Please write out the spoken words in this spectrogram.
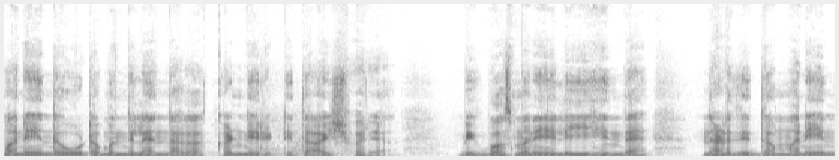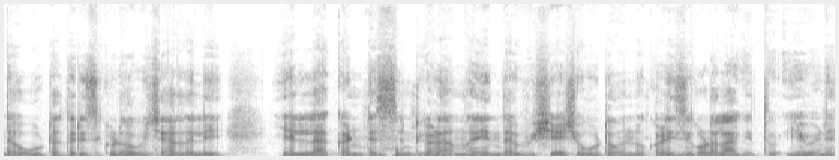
ಮನೆಯಿಂದ ಊಟ ಬಂದಿಲ್ಲ ಎಂದಾಗ ಕಣ್ಣೀರಿಟ್ಟಿದ್ದ ಐಶ್ವರ್ಯ. ಬಿಗ್ ಬಾಸ್ ಮನೆಯಲ್ಲಿ ಈ ಹಿಂದೆ ನಡೆದಿದ್ದ ಮನೆಯಿಂದ ಊಟ ತರಿಸಿಕೊಡುವ ವಿಚಾರದಲ್ಲಿ ಎಲ್ಲ ಕಂಟೆಸ್ಟೆಂಟ್ಗಳ ಮನೆಯಿಂದ ವಿಶೇಷ ಊಟವನ್ನು ಕಳಿಸಿಕೊಡಲಾಗಿತ್ತು. ಈ ವೇಳೆ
